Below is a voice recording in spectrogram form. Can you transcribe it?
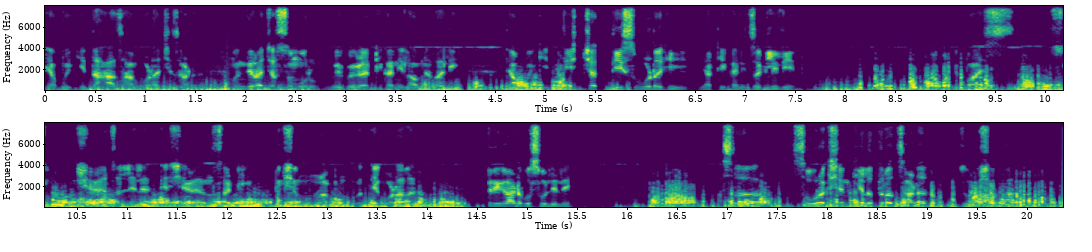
त्यापैकी दहा झा वडाची झाडं मंदिराच्या समोर वेगवेगळ्या ठिकाणी लावण्यात आली. त्यापैकी तीसच्या तीस वडं ही या ठिकाणी जगलेली आहेत. हे समोर शेळ्या चाललेल्या आहेत. त्या शेळ्यांसाठी प्रोटेक्शन म्हणून आपण प्रत्येक वडाला ट्रिगार्ड बसवलेले. असं संरक्षण केलं तरच झाडं जगू शकतात.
